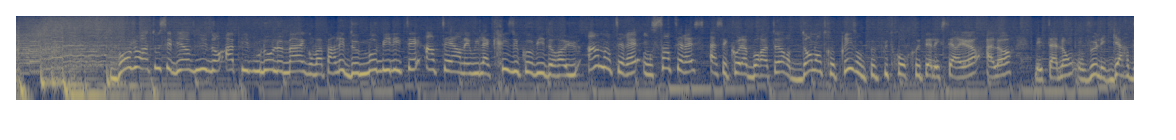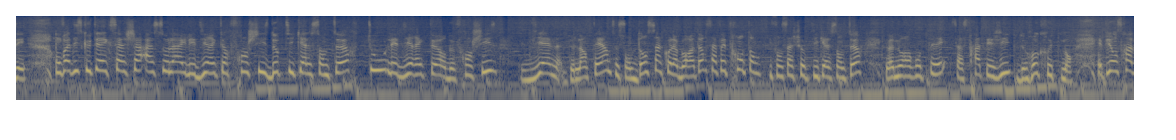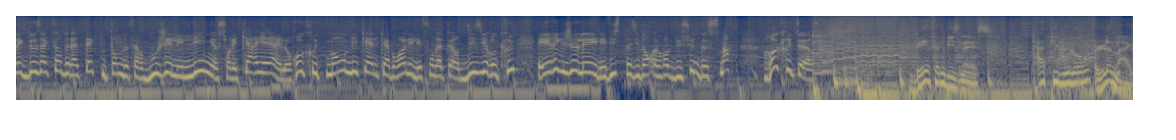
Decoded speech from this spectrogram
Bonjour à tous et bienvenue dans Happy Boulot, le MAG. On va parler de mobilité interne. Et oui, la crise du Covid aura eu un intérêt. On s'intéresse à ses collaborateurs dans l'entreprise. On ne peut plus trop recruter à l'extérieur. Alors, les talents, on veut les garder. On va discuter avec Sacha Assola. Il est directeur franchise d'Optical Center. Tous les directeurs de franchise viennent de l'interne. Ce sont d'anciens collaborateurs. Ça fait 30 ans qu'ils font ça chez Optical Center. Il va nous raconter sa stratégie de recrutement. Et puis on sera avec deux acteurs de la tech qui tentent de faire bouger les lignes sur les carrières et le recrutement. Michael Cabrol, il est fondateur d'Easy Recrue. Et Eric Gelé, il est vice-président Europe du Sud de Smart Recruiters. BFM Business. Happy Boulot, le MAG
